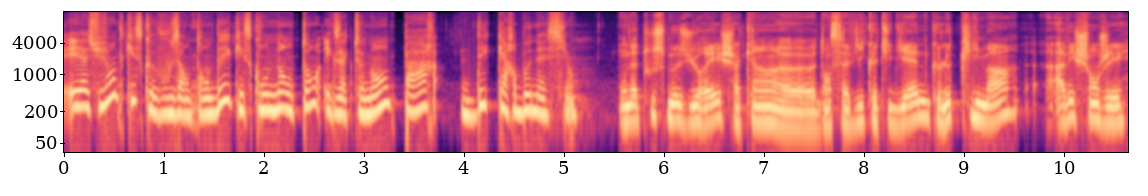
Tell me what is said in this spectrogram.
est la suivante. Qu'est-ce que vous entendez Qu'est-ce qu'on entend exactement par décarbonation? On a tous mesuré, chacun euh, dans sa vie quotidienne, que le climat avait changé,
